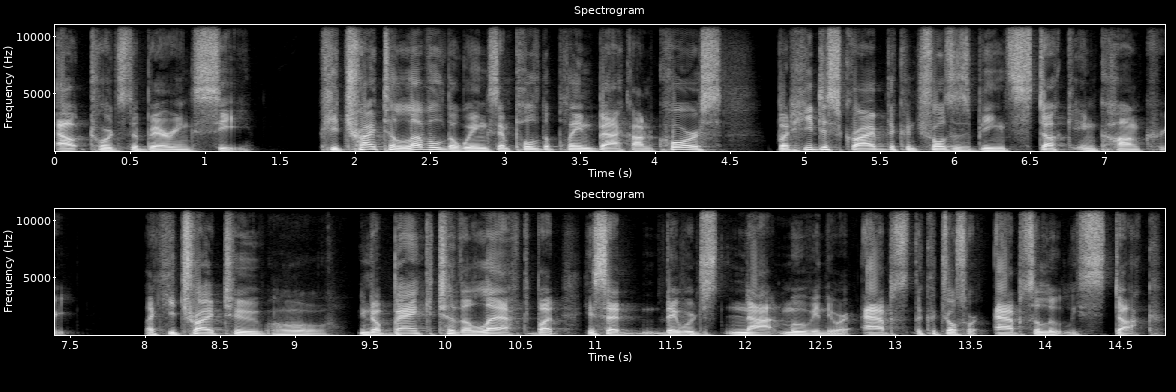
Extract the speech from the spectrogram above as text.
out towards the Bering Sea. He tried to level the wings and pull the plane back on course, but he described the controls as being stuck in concrete. Like he tried to, Oh. You know, bank to the left, but he said they were just not moving. They were abs- the controls were absolutely stuck.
